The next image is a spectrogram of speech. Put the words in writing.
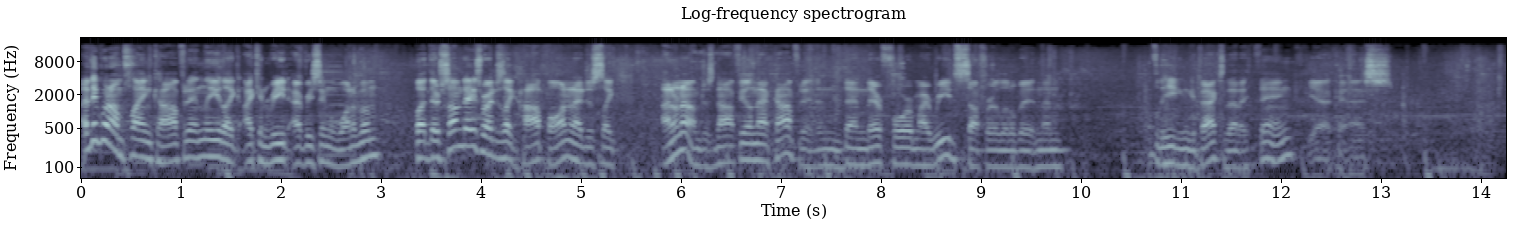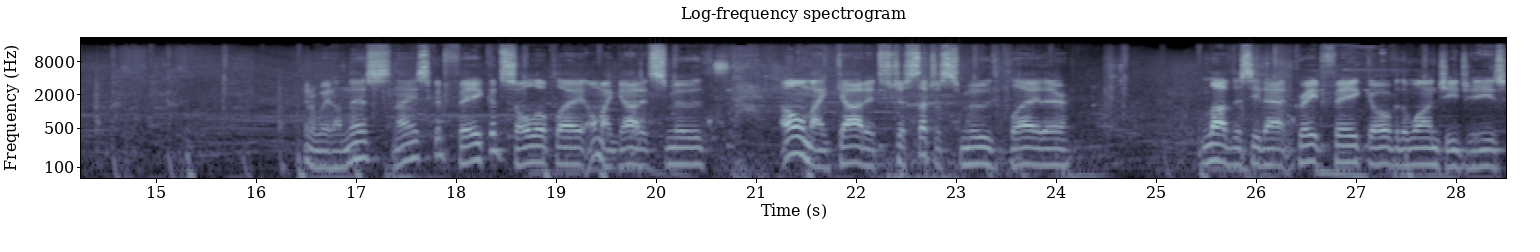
I think when I'm playing confidently, like, I can read every single one of them. But there's some days where I just, like, hop on and I just, like, I don't know, I'm just not feeling that confident, and then therefore my reads suffer a little bit, and then hopefully he can get back to that, I think. Yeah, okay, nice. Gonna wait on this. Nice, good fake, good solo play. Oh my god, it's smooth. Oh my god, it's just such a smooth play there. Love to see that. Great fake, go over the one, GG's.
